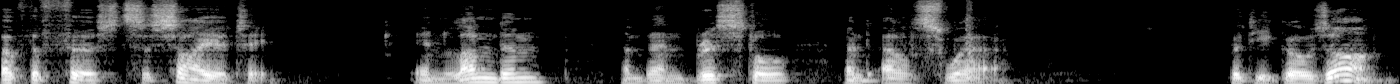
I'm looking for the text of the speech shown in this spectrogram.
of the first society in London and then Bristol and elsewhere. But he goes on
